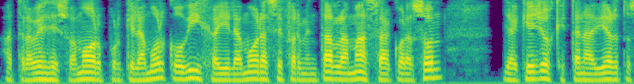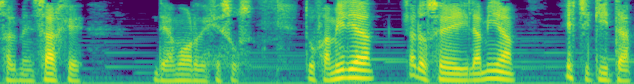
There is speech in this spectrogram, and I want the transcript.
a través de su amor, porque el amor cobija y el amor hace fermentar la masa a corazón de aquellos que están abiertos al mensaje de amor de Jesús. Tu familia, ya lo sé, y la mía es chiquita,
